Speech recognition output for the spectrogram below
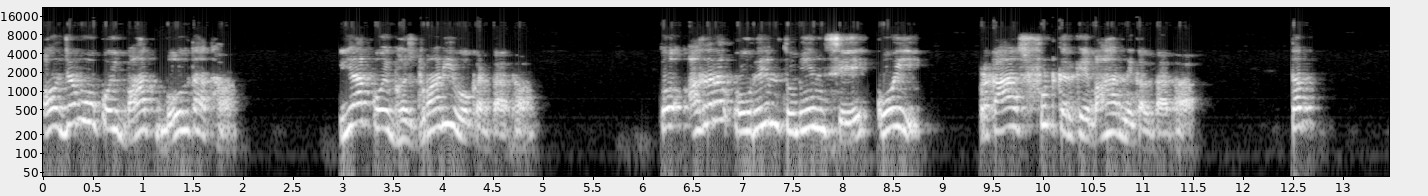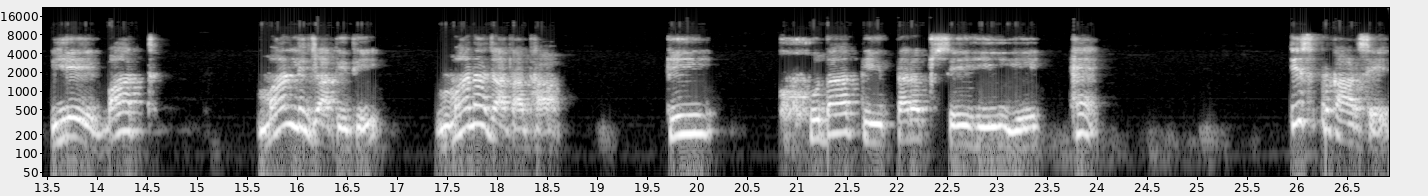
और जब वो कोई बात बोलता था या कोई भजवाणी वो करता था तो अगर उरेन तुमीम से कोई प्रकाश फुट करके बाहर निकलता था, तब ये बात मान ली जाती थी, माना जाता था कि खुदा की तरफ़ से ही ये है। इस प्रकार से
